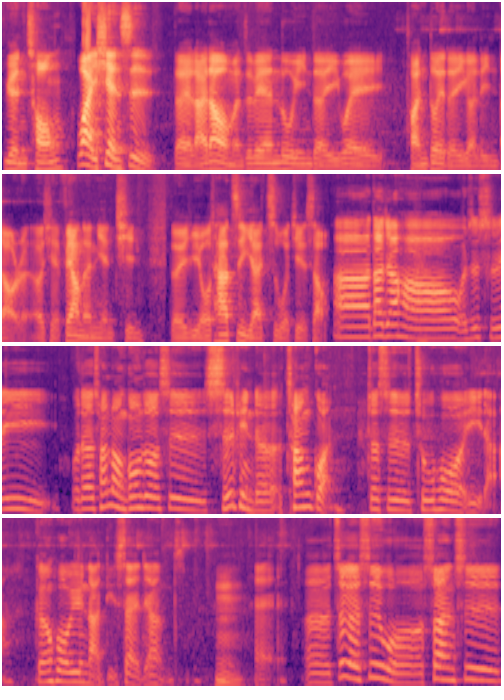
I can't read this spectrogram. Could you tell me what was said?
远从外县市对来到我们这边录音的一位团队的一个领导人，而且非常的年轻。对，由他自己来自我介绍。啊、大家好，我是石毅，我的传统工作是食品的仓管，就是出货而已啦，跟货运啦比赛这样子。嗯哎、呃，这个是我算是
